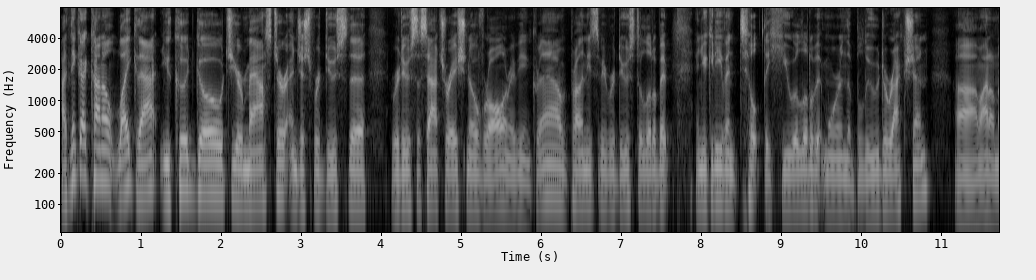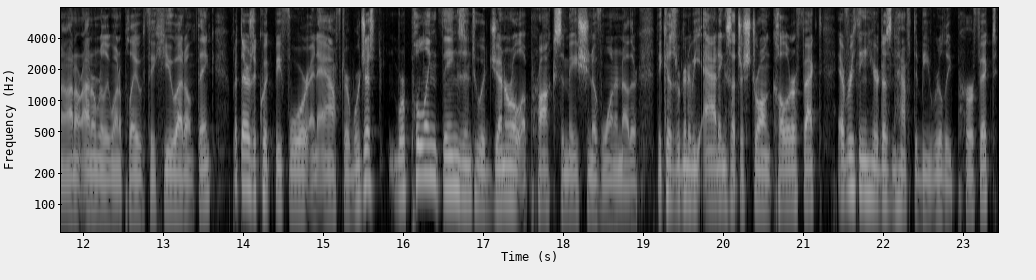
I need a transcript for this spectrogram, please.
I think I kind of like that. You could go to your master and just reduce the reduce the saturation overall, or maybe increase probably needs to be reduced a little bit, and you could even tilt the hue a little bit more in the blue direction. Um, I don't know. I don't. I don't really want to play with the hue. I don't think. But there's a quick before and after. We're just we're pulling things into a general approximation of one another because we're going to be adding such a strong color effect. Everything here doesn't have to be really perfect.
